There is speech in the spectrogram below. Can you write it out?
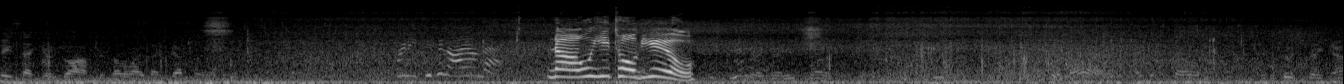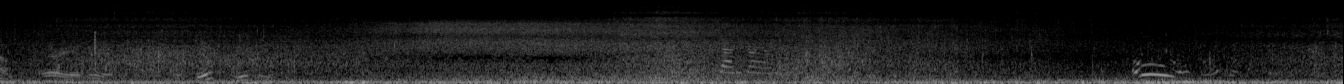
case that goes off, because otherwise I definitely. Brittany, keep an eye on. No, he told you. It's still creepy. Got an eye on that. Ooh, that's wicked.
